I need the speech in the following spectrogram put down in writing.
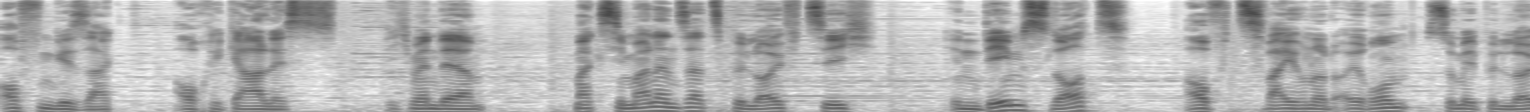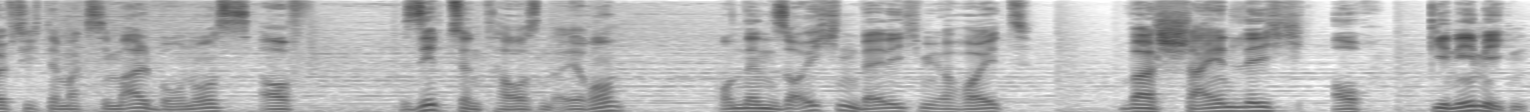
offen gesagt auch egal ist. Ich meine, der Maximalansatz beläuft sich in dem Slot auf 200 Euro. Somit beläuft sich der Maximalbonus auf 17.000 Euro. Und einen solchen werde ich mir heute wahrscheinlich auch genehmigen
